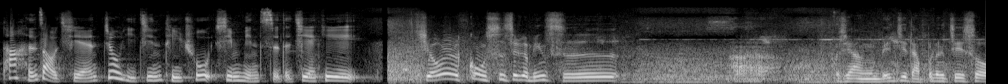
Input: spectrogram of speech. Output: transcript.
他很早前就已经提出新名词的建议。九二共识这个名词啊。我想民进党不能接受，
